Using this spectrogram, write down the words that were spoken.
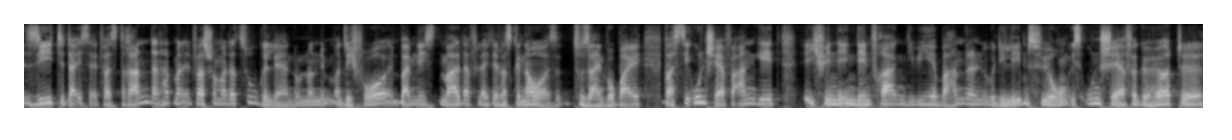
sieht, da ist etwas dran, dann hat man etwas schon mal dazugelernt. Und dann nimmt man sich vor, beim nächsten Mal da vielleicht etwas genauer zu sein. Wobei, was die Unschärfe angeht. Ich finde, in den Fragen, die wir hier behandeln über die Lebensführung, ist Unschärfe gehört äh,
